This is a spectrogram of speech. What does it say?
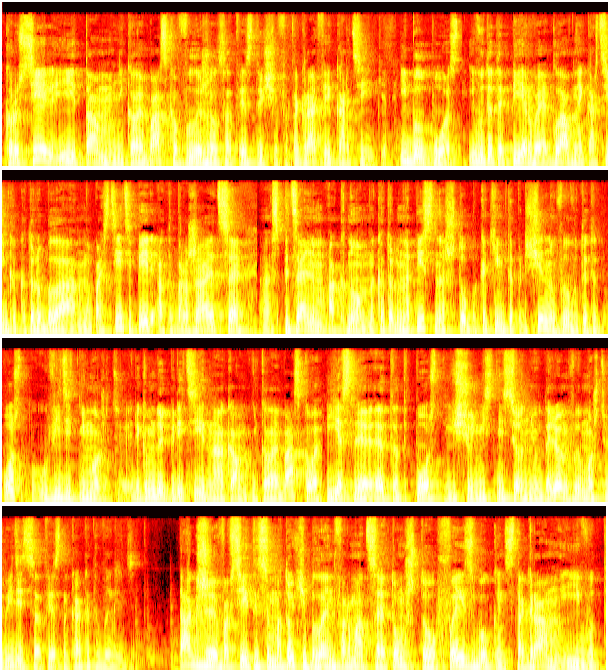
карусель, и там Николай Басков выложил соответствующие фотографии и картинки. И был пост. И вот эта первая главная картинка, которая была на посте, теперь отображается э, специальным окном, на котором написано, что по каким-то причинам вы вот этот пост увидеть не можете. Рекомендую перейти на аккаунт Николая Баскова. И если этот пост еще не снесен, не удален, вы можете увидеть, соответственно, как это выглядит. Также во всей этой самотохе была информация о том, что Facebook, Instagram и вот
